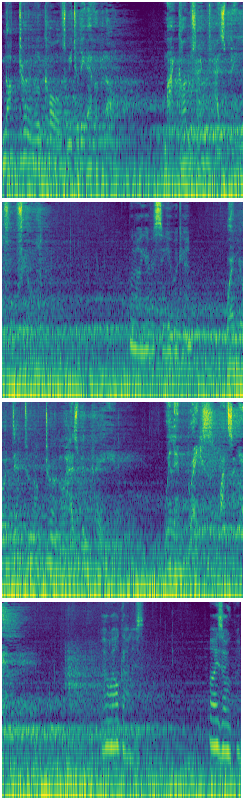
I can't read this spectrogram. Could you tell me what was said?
Nocturnal calls me to the Evergloam. My contract has been fulfilled. Will I ever see you again? When your debt to Nocturnal has been paid, we'll embrace once again. Farewell, Gallus. Eyes open.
